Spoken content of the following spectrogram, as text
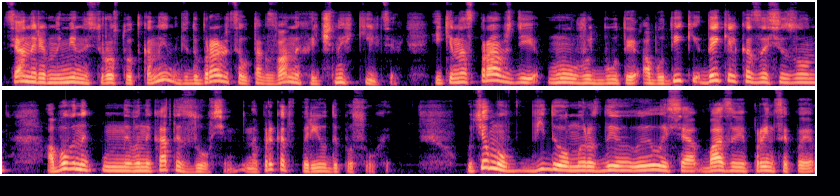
Ця нерівномірність росту тканин відображується у так званих річних кільцях, які насправді можуть бути або декілька за сезон, або не виникати зовсім, наприклад, в періоди посухи. У цьому відео ми роздивилися базові принципи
